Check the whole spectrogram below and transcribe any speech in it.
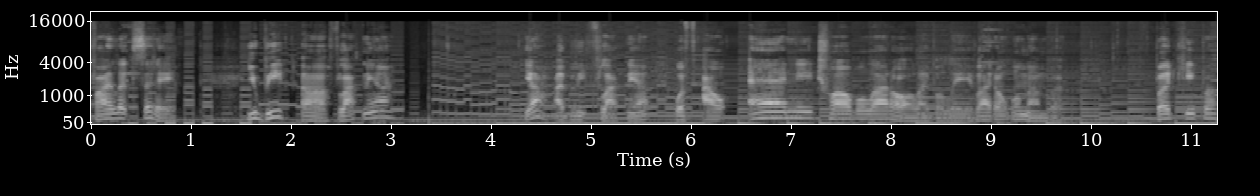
Violet City. You beat uh? Yeah, I beat Falkner without any trouble at all, I believe. I don't remember. Birdkeeper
